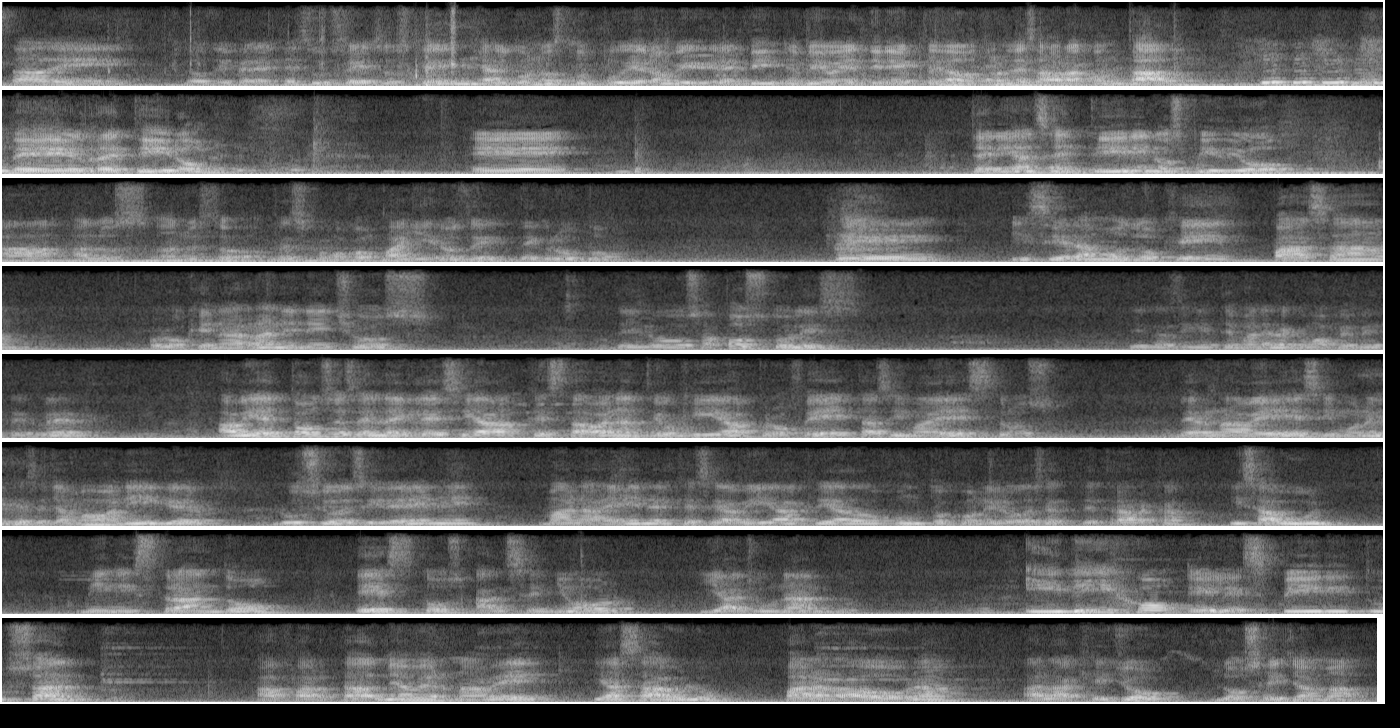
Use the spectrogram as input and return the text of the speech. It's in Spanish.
vista de los diferentes sucesos que, algunos pudieron vivir en, vivo y en directo y a otros les habrá contado, del retiro, eh, tenía el sentir y nos pidió a, los, a nuestros, pues como compañeros de, de grupo, que hiciéramos lo que pasa o lo que narran en Hechos de los Apóstoles, de la siguiente manera que vamos a permitir leer. Había entonces en la iglesia que estaba en Antioquía profetas y maestros, Bernabé, Simón el que se llamaba Níger, Lucio de Sirene, Manaén el que se había criado junto con Herodes el tetrarca y Saúl, ministrando estos al Señor y ayunando. Y dijo el Espíritu Santo, apartadme a Bernabé y a Saulo para la obra a la que yo los he llamado.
